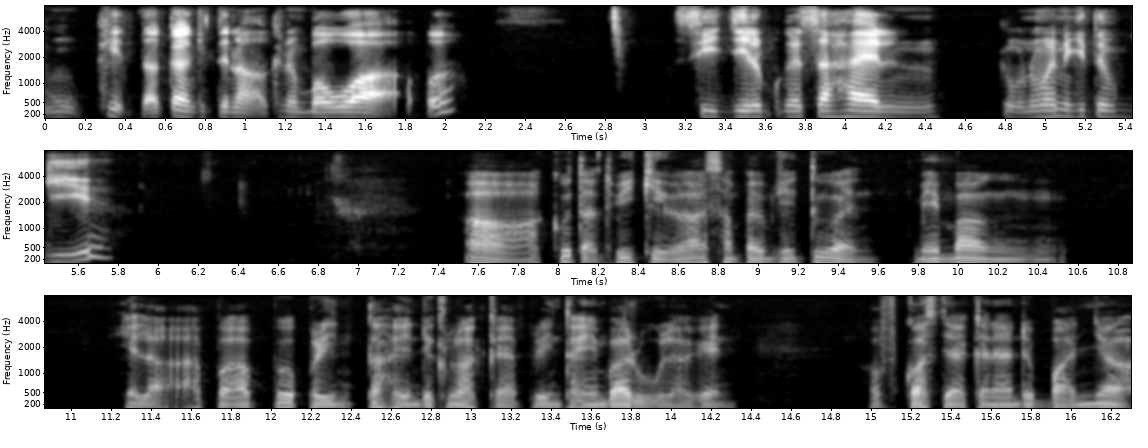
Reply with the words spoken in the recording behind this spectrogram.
mungkin takkan kita nak kena bawa apa sijil pengesahan ke mana-mana kita pergi ya? Oh, aku tak terfikir lah sampai macam tu kan. Memang ialah apa-apa perintah yang dikeluarkan, perintah yang baru lah kan. Of course dia akan ada banyak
